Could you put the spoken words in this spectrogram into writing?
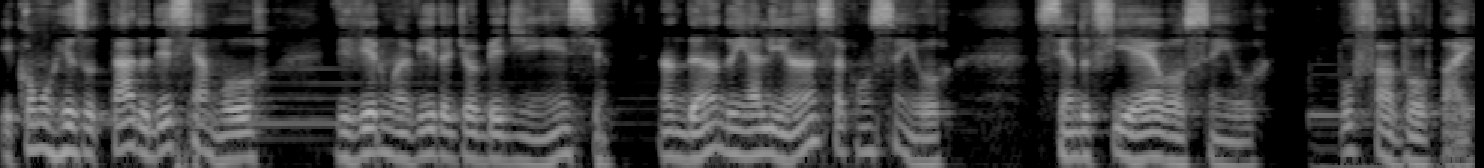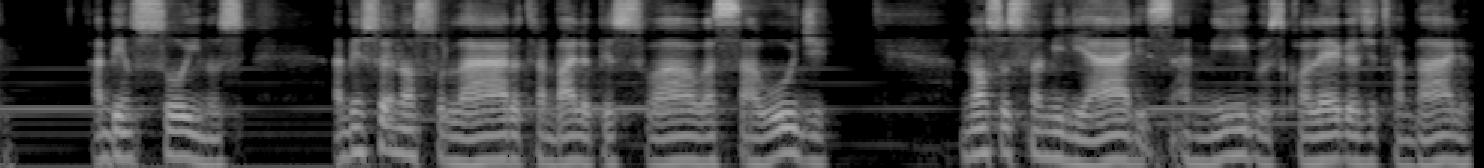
e, como resultado desse amor, viver uma vida de obediência, andando em aliança com o Senhor, sendo fiel ao Senhor. Por favor, Pai abençoe-nos. Abençoe nosso lar, o trabalho pessoal, a saúde, nossos familiares, amigos, colegas de trabalho.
